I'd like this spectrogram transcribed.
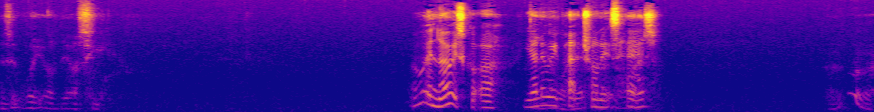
Is it white or the RC? Oh, and no, it's got a yellowy Yellow patch on its head. Oh.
